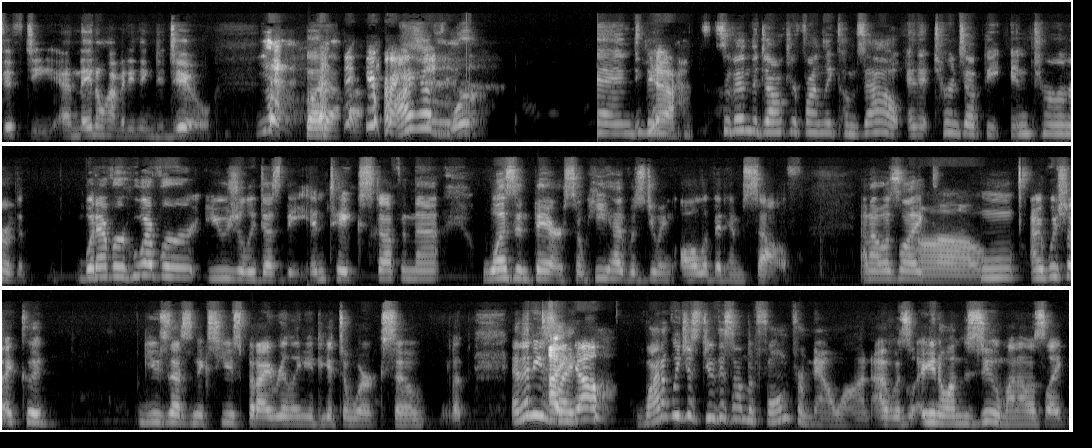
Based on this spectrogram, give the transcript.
50 and they don't have anything to do, yeah, but uh, right. I have work. And they- yeah. so then the doctor finally comes out and it turns out the intern or the whatever whoever usually does the intake stuff and that wasn't there. So he had was doing all of it himself. And i was like oh, "Mm, i wish i could use that as an excuse but i really need to get to work. So but, and then he's like why don't we just do this on the phone from now on? I was you know on the zoom and i was like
